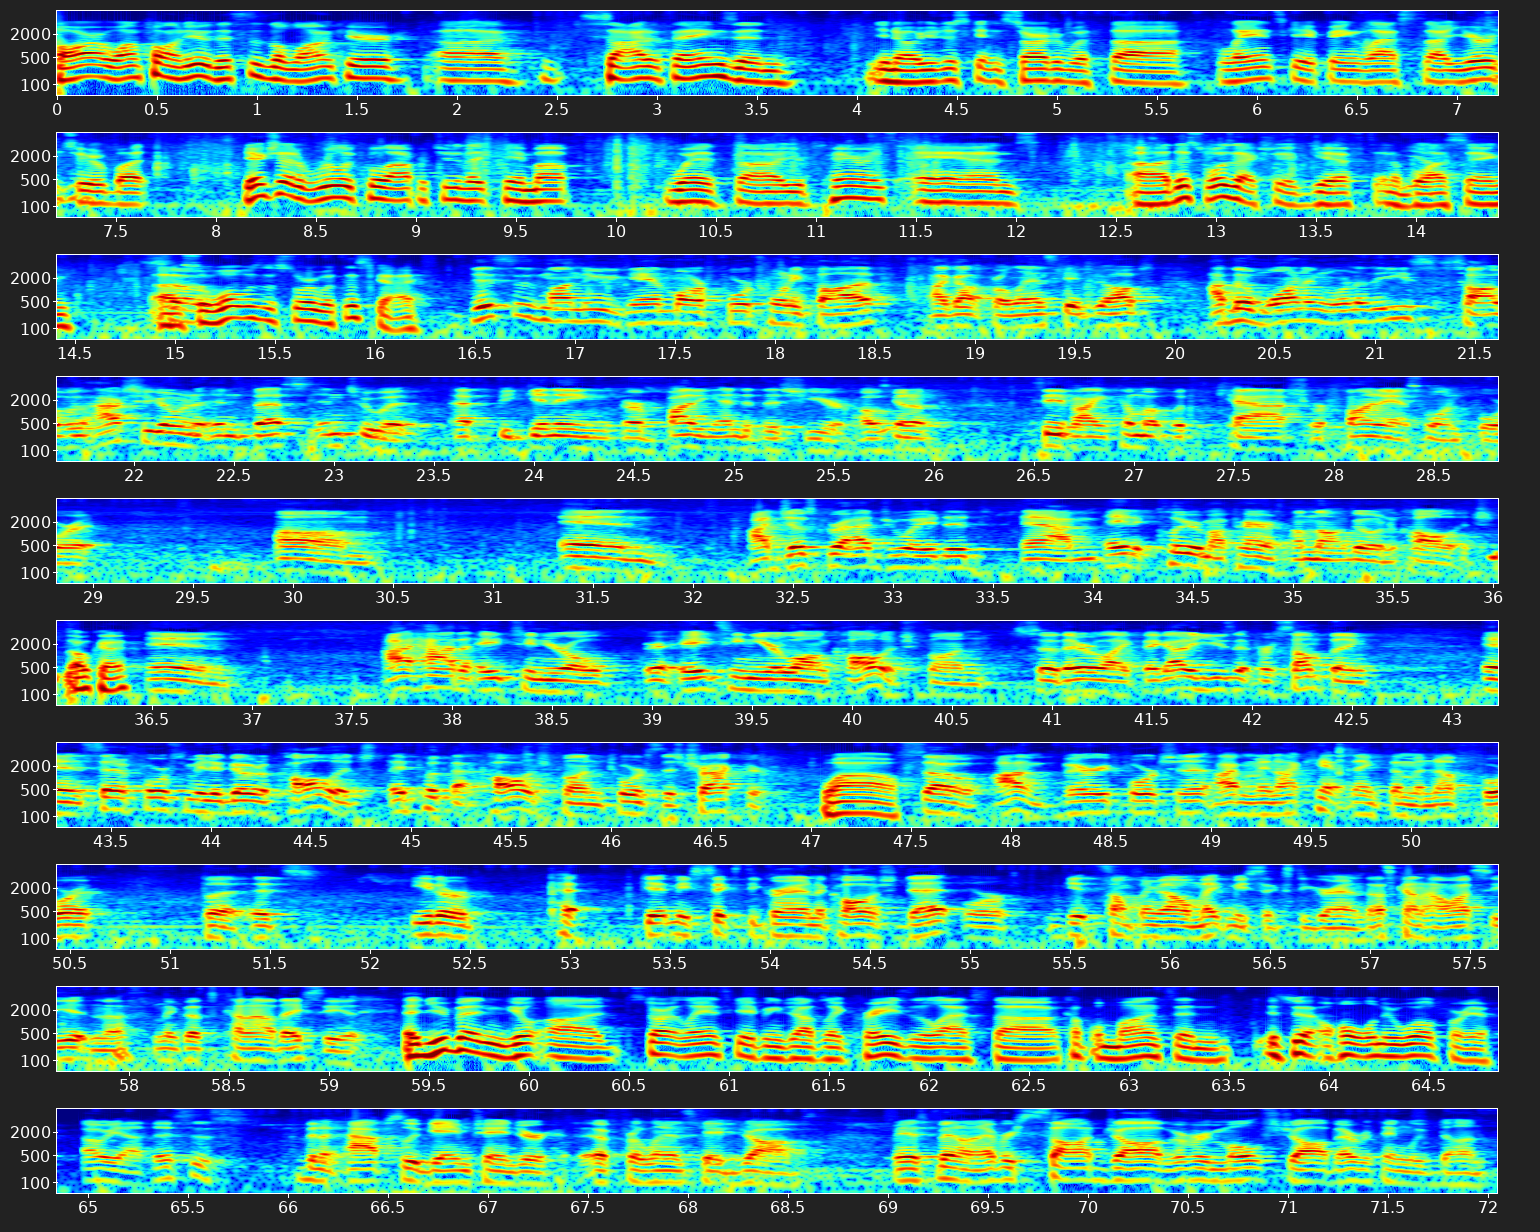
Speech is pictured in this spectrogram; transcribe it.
All right, well, I'm following you. This is the lawn care uh, side of things, and you know, you're just getting started with uh, landscaping last uh, year or two, but you actually had a really cool opportunity that came up with uh, your parents, and uh, this was actually a gift and a blessing. Uh, so, So- what was the story with this guy? This is my new Yanmar 425 I got for landscape jobs. I've been wanting one of these, so I was actually going to invest into it at the beginning or by the end of this year. I was gonna see if I can come up with cash or finance one for it. Um, and I just graduated and I made it clear to my parents I'm not going to college. Okay. and I had an 18 year old, 18 year long college fund. So they were like, they got to use it for something. And instead of forcing me to go to college, they put that college fund towards this tractor. Wow. So I'm very fortunate. I mean, I can't thank them enough for it, but it's either pe- get me 60 grand in college debt or get something that'll make me 60 grand. That's kind of how I see it. And I think that's kind of how they see it. And you've been uh, starting landscaping jobs like crazy the last uh, couple months, and it's a whole new world for you. Oh yeah, this has been an absolute game changer uh, for landscape jobs. I mean, it's been on every sod job, every mulch job, everything we've done.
